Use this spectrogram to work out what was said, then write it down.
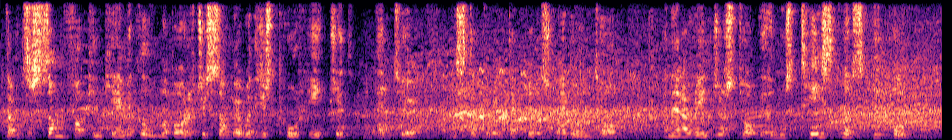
there's some fucking chemical laboratory somewhere where they just pour hatred into it and stick a ridiculous wig on top. and then a Rangers top. They're the most tasteless people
